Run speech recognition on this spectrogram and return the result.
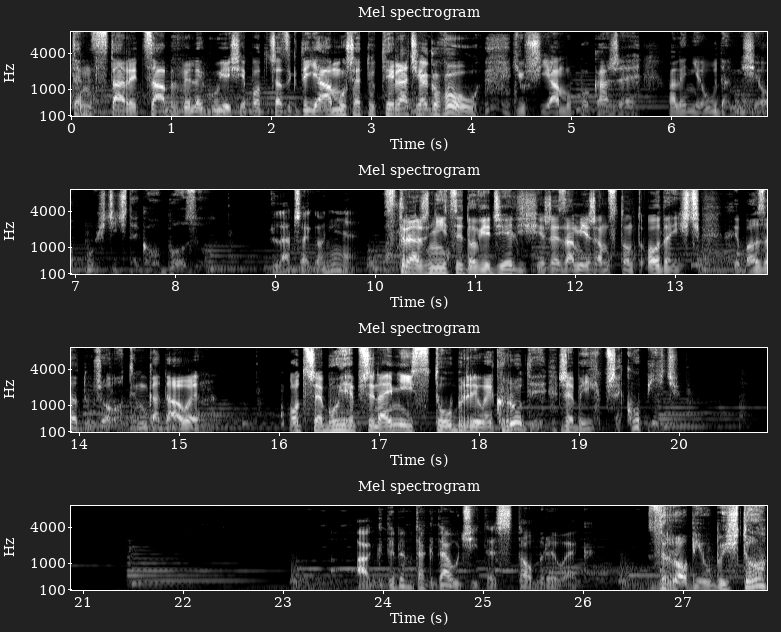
ten stary cab wyleguje się podczas gdy ja muszę tu tyrać jak wół. Już ja mu pokażę, ale nie uda mi się opuścić tego obozu. Dlaczego nie? Strażnicy dowiedzieli się, że zamierzam stąd odejść. Chyba za dużo o tym gadałem. Potrzebuję przynajmniej stu bryłek rudy, żeby ich przekupić. A gdybym tak dał ci te 100 bryłek? Zrobiłbyś to?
